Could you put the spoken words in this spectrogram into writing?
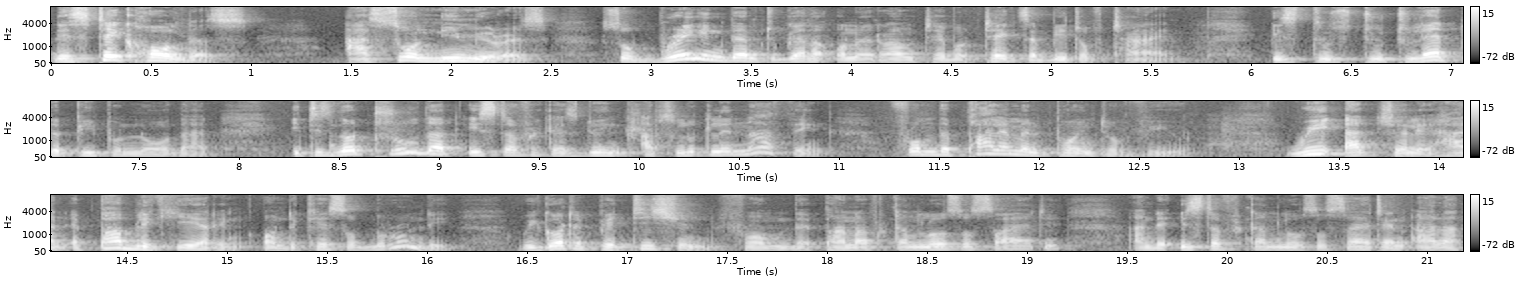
the stakeholders are so numerous, so bringing them together on a round table takes a bit of time, is to, to, to let the people know that it is not true that East Africa is doing absolutely nothing. From the parliament point of view, we actually had a public hearing on the case of Burundi. We got a petition from the Pan-African Law Society and the East African Law Society and other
